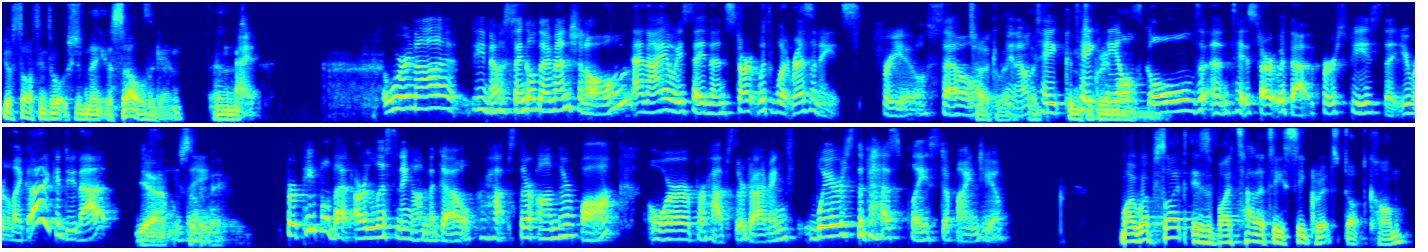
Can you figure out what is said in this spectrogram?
you're starting to oxygenate your cells again. And right we're not, you know, single dimensional. And I always say then start with what resonates for you. So, totally. you know, I take take Neil's more. gold and t- start with that first piece that you were like, oh, I could do that. Yeah, certainly. For people that are listening on the go, perhaps they're on their walk or perhaps they're driving. Where's the best place to find you? My website is vitalitysecret.com.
